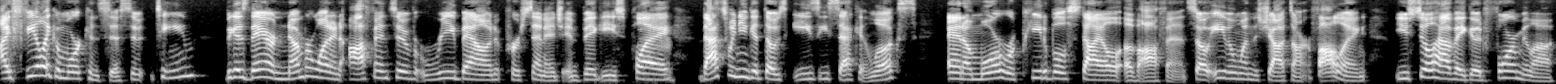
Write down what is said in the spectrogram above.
I feel like, a more consistent team because they are number one in offensive rebound percentage in Big East play. Mm-hmm. That's when you get those easy second looks and a more repeatable style of offense. So even when the shots aren't falling, you still have a good formula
